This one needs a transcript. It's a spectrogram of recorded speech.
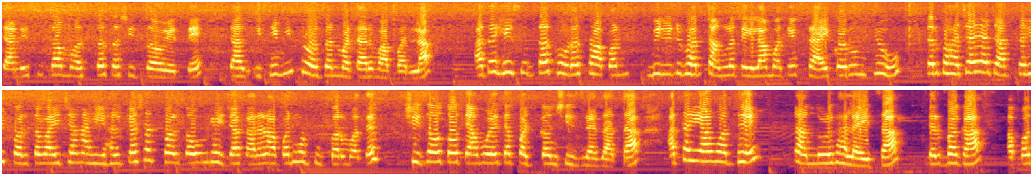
त्याने सुद्धा मस्तच अशी चव येते. त्या इथे मी फ्रोझन मटार वापरला. आता हे सुद्धा थोडस आपण मिनिटभर चांगलं तेलामध्ये फ्राय करून घेऊ. तर भाज्या या जास्तही परतवायच्या नाही. हलक्याशाच परतवून घ्यायच्या कारण आपण ह्या कुकरमध्येच शिजवतो. त्यामुळे त्या पटकन शिजल्या जातात आता यामध्ये तांदूळ घालायचा. तर बघा आपण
